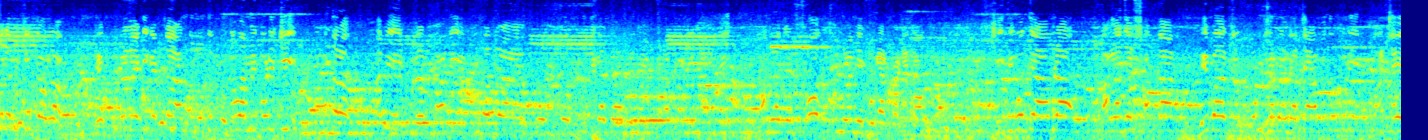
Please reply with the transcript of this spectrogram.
রাজনৈতিক যে প্রথম আমি করেছি। আমি ইতিমধ্যে আমরা বাংলাদেশ সরকার নির্বাচন কমিশনের কাছে আবেদন করি বাছাই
